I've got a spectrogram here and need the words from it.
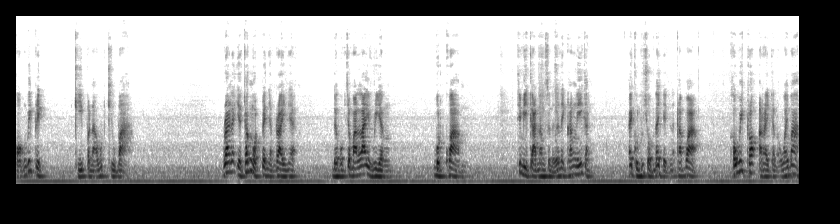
ของวิกฤตขีปนาวุธคิวบา รายละเอียดทั้งหมดเป็นอย่างไรเนี่ย เดี๋ยวผมจะมาไล่เรียงบทความ ที่มีการนำเสนอในครั้งนี้กัน ให้คุณผู้ชมได้เห็นนะครับว่าเขาวิเคราะห์อะไรกันเอาไว้บ้าง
